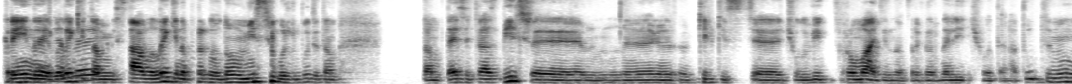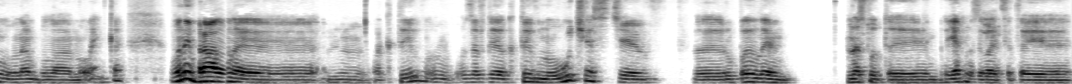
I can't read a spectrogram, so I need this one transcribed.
країни, великі, там міста великі, наприклад, в одному місті може бути там, там 10 разів більше е, кількість е, чоловік в громаді, наприклад, налічувати. А тут ну, вона була маленька. Вони брали актив, завжди активну участь, е, робили. У нас тут, як називається той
